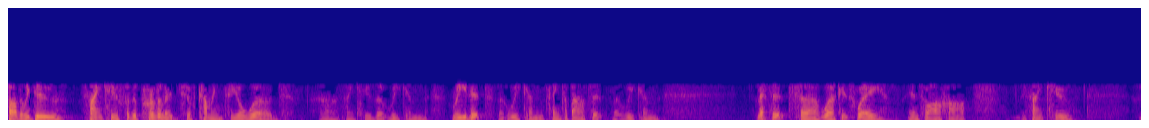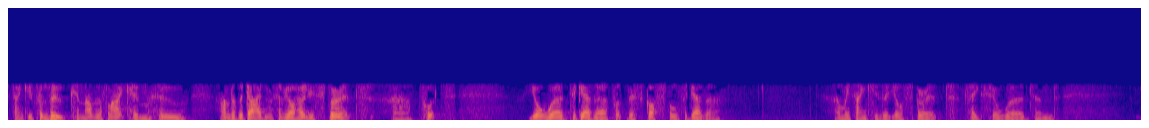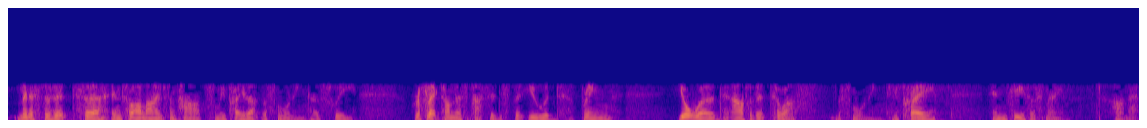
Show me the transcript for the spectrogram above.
Father, we do thank you for the privilege of coming to your Word. Uh, thank you that we can read it, that we can think about it, that we can let it uh, work its way into our hearts. Thank you. Thank you for Luke and others like him who, under the guidance of your Holy Spirit, uh, put your word together, put this gospel together. And we thank you that your Spirit takes your word and ministers it uh, into our lives and hearts. And we pray that this morning as we reflect on this passage that you would bring your word out of it to us this morning. We pray in Jesus' name. Amen.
